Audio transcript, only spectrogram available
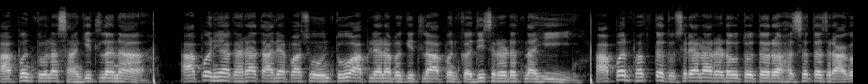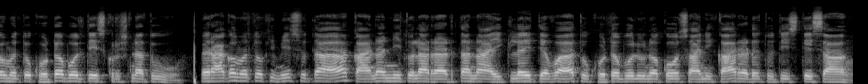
आपण तुला सांगितलं ना. आपण या घरात आल्यापासून तू आपल्याला बघितलं आपण कधीच रडत नाही. आपण फक्त दुसऱ्याला रडवतो तर हसतच राघव म्हणतो खोटं बोलतेस कृष्णा तू. राघव म्हणतो की मी सुद्धा कानांनी तुला रडताना ऐकलंय तेव्हा तू खोटं बोलू नकोस आणि का रडत होतीस ते सांग.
